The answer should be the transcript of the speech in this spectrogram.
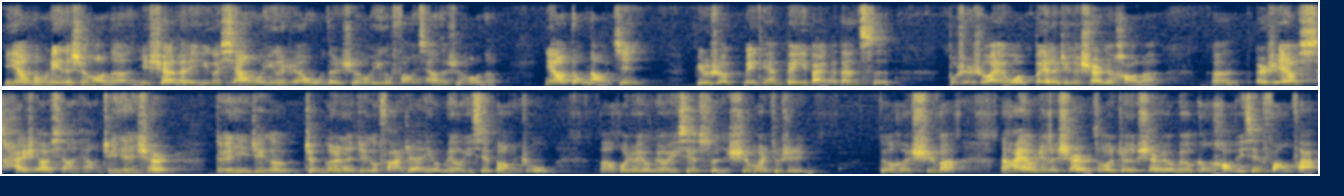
你要努力的时候呢，你选了一个项目、一个任务的时候、一个方向的时候呢，你要动脑筋。比如说每天背一百个单词，不是说哎我背了这个事儿就好了，呃，而是要还是要想想这件事儿对你这个整个的这个发展有没有一些帮助，呃，或者有没有一些损失，或者就是得和失嘛。那还有这个事儿做这个事儿有没有更好的一些方法，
